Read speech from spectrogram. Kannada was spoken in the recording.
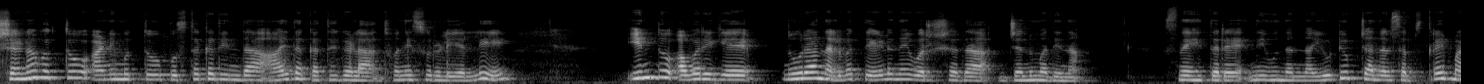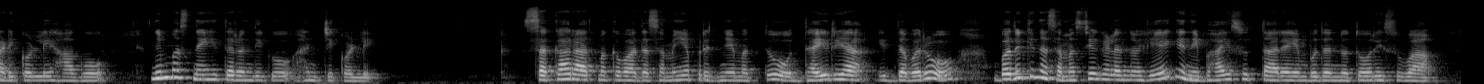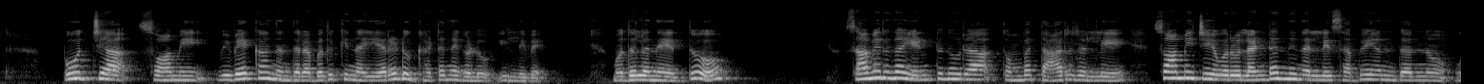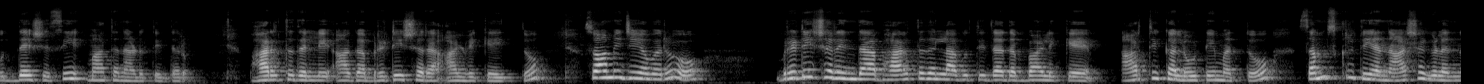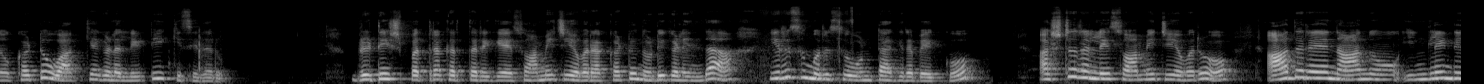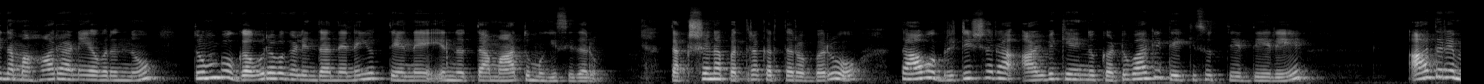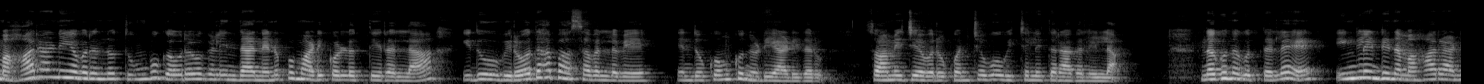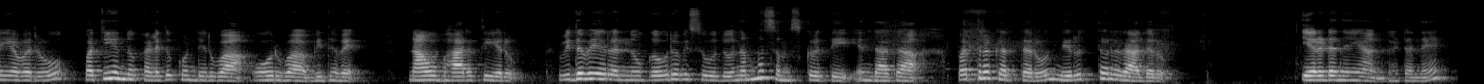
ಕ್ಷಣವತ್ತು ಅಣಿಮುತ್ತು ಪುಸ್ತಕದಿಂದ ಆಯ್ದ ಕಥೆಗಳ ಧ್ವನಿಸುರುಳಿಯಲ್ಲಿ ಇಂದು ಅವರಿಗೆ ನೂರ ನಲವತ್ತೇಳನೇ ವರ್ಷದ ಜನ್ಮದಿನ. ಸ್ನೇಹಿತರೆ, ನೀವು ನನ್ನ ಯೂಟ್ಯೂಬ್ ಚಾನಲ್ ಸಬ್ಸ್ಕ್ರೈಬ್ ಮಾಡಿಕೊಳ್ಳಿ ಹಾಗೂ ನಿಮ್ಮ ಸ್ನೇಹಿತರೊಂದಿಗೂ ಹಂಚಿಕೊಳ್ಳಿ. ಸಕಾರಾತ್ಮಕವಾದ ಸಮಯ ಪ್ರಜ್ಞೆ ಮತ್ತು ಧೈರ್ಯ ಇದ್ದವರು ಬದುಕಿನ ಸಮಸ್ಯೆಗಳನ್ನು ಹೇಗೆ ನಿಭಾಯಿಸುತ್ತಾರೆ ಎಂಬುದನ್ನು ತೋರಿಸುವ ಪೂಜ್ಯ ಸ್ವಾಮಿ ವಿವೇಕಾನಂದರ ಬದುಕಿನ ಎರಡು ಘಟನೆಗಳು ಇಲ್ಲಿವೆ. ಮೊದಲನೆಯದ್ದು, ಸಾವಿರದ ಎಂಟುನೂರ ತೊಂಬತ್ತಾರರಲ್ಲಿ ಸ್ವಾಮೀಜಿಯವರು ಲಂಡನ್ನಿನಲ್ಲಿ ಸಭೆಯೊಂದನ್ನು ಉದ್ದೇಶಿಸಿ ಮಾತನಾಡುತ್ತಿದ್ದರು. ಭಾರತದಲ್ಲಿ ಆಗ ಬ್ರಿಟಿಷರ ಆಳ್ವಿಕೆ ಇತ್ತು. ಸ್ವಾಮೀಜಿಯವರು ಬ್ರಿಟಿಷರಿಂದ ಭಾರತದಲ್ಲಾಗುತ್ತಿದ್ದ ದಬ್ಬಾಳಿಕೆ ಆರ್ಥಿಕ ಲೂಟಿ ಮತ್ತು ಸಂಸ್ಕೃತಿಯ ನಾಶಗಳನ್ನು ಕಟು ವಾಕ್ಯಗಳಲ್ಲಿ ಟೀಕಿಸಿದರು. ಬ್ರಿಟಿಷ್ ಪತ್ರಕರ್ತರಿಗೆ ಸ್ವಾಮೀಜಿಯವರ ಕಟು ನುಡಿಗಳಿಂದ ಇರುಸುಮುರುಸು ಉಂಟಾಗಿರಬೇಕು. ಅಷ್ಟರಲ್ಲಿ ಸ್ವಾಮೀಜಿಯವರು, ಆದರೆ ನಾನು ಇಂಗ್ಲೆಂಡಿನ ಮಹಾರಾಣಿಯವರನ್ನು ತುಂಬು ಗೌರವಗಳಿಂದ ನೆನೆಯುತ್ತೇನೆ ಎನ್ನುತ್ತಾ ಮಾತು ಮುಗಿಸಿದರು. ತಕ್ಷಣ ಪತ್ರಕರ್ತರೊಬ್ಬರು ತಾವು ಬ್ರಿಟಿಷರ ಆಳ್ವಿಕೆಯನ್ನು ಕಟುವಾಗಿ ಟೀಕಿಸುತ್ತಿದ್ದೀರಿ. ಆದರೆ ಮಹಾರಾಣಿಯವರನ್ನು ತುಂಬು ಗೌರವಗಳಿಂದ ನೆನಪು ಮಾಡಿಕೊಳ್ಳುತ್ತೀರಲ್ಲ, ಇದು ವಿರೋಧಾಭಾಸವಲ್ಲವೇ? ಎಂದು ಕೊಂಕು ನುಡಿಯಾಡಿದರು. ಸ್ವಾಮೀಜಿಯವರು ಕೊಂಚವೂ ವಿಚಲಿತರಾಗಲಿಲ್ಲ. ನಗು ನಗುತ್ತಲೇ ಇಂಗ್ಲೆಂಡಿನ ಮಹಾರಾಣಿಯವರು ಪತಿಯನ್ನು ಕಳೆದುಕೊಂಡಿರುವ ಓರ್ವ ವಿಧವೆ. ನಾವು ಭಾರತೀಯರು. ವಿಧವೆಯರನ್ನು ಗೌರವಿಸುವುದು ನಮ್ಮ ಸಂಸ್ಕೃತಿ ಎಂದಾಗ ಪತ್ರಕರ್ತರು ನಿರುತ್ತರರಾದರು. ಎರಡನೆಯ ಘಟನೆ.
